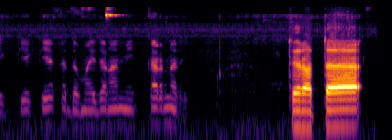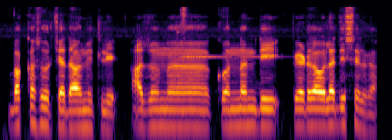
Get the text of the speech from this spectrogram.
एक एक एखादं मैदान आम्ही करणार आहे. तर आता बक्कासूरच्या दावणीतली अजून कोण नंदी पेडगावला दिसेल का?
